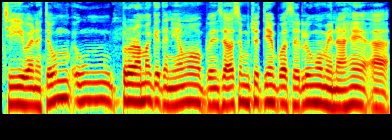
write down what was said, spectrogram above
Sí, bueno, este es un, un programa que teníamos pensado hace mucho tiempo hacerle un homenaje a,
